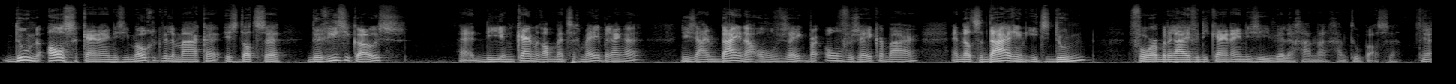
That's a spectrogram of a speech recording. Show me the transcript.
doen als ze kernenergie mogelijk willen maken, is dat ze de risico's hè, die een kernramp met zich meebrengen, die zijn bijna onverzekerbaar, onverzekerbaar. En dat ze daarin iets doen voor bedrijven die kernenergie willen gaan, eh, gaan toepassen. Ja.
